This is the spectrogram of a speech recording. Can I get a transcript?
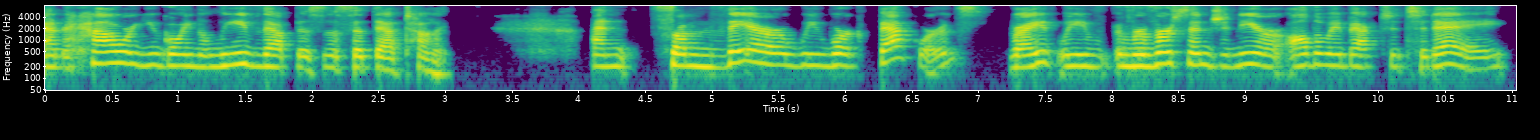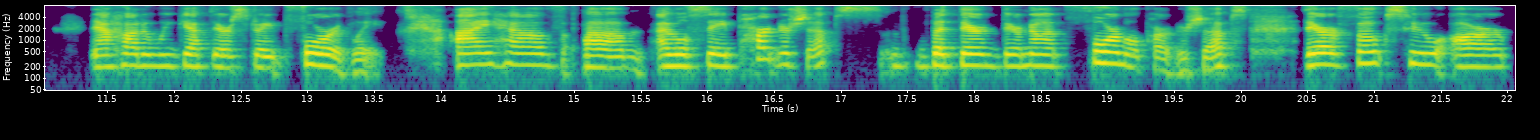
And how are you going to leave that business at that time? And from there, we work backwards, right? We reverse engineer all the way back to today. Now, how do we get there straightforwardly? I have, um, I will say partnerships, but they're they're not formal partnerships. There are folks who are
